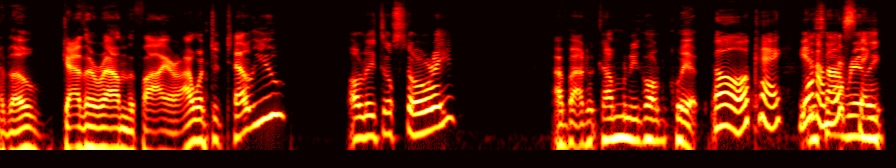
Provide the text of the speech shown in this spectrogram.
Hello, gather around the fire. I want to tell you a little story about a company called Quip. Oh, okay. Yeah, it's I'm not listening. really.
